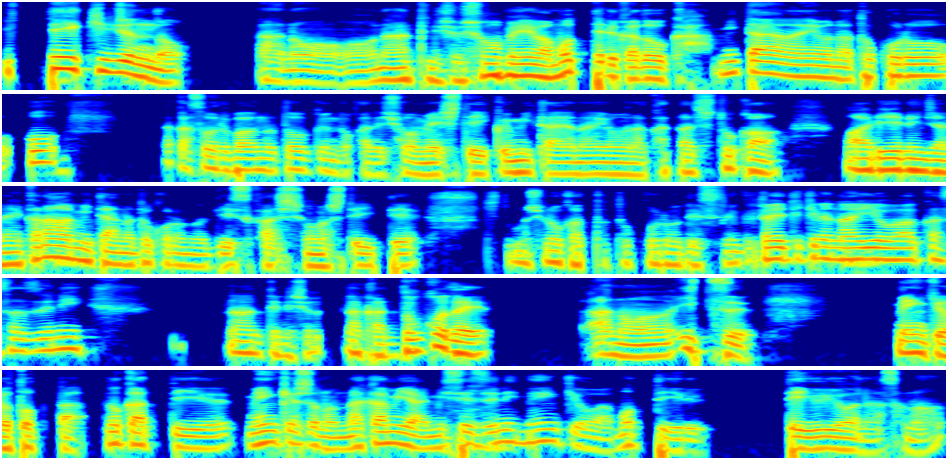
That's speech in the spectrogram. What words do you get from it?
一定基準の、あの、なんていうんでしょう、証明は持ってるかどうか、みたいなようなところを、なんかソウルバウンドトークンとかで証明していくみたいなような形とかあり得るんじゃないかな、みたいなところのディスカッションをしていて、ちょっと面白かったところですね。具体的な内容は明かさずに、なんていうんでしょう、なんかどこで、あの、いつ、免許を取ったのかっていう、免許証の中身は見せずに免許は持っているっていうようなその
